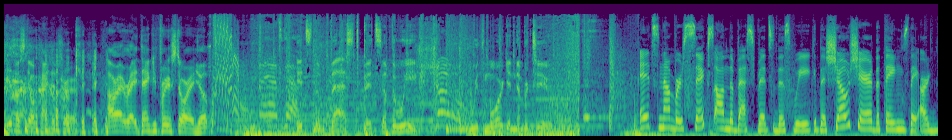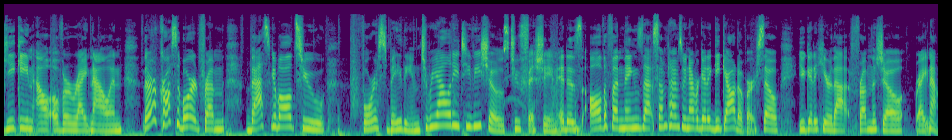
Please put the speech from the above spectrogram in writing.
his was still kind of true. All right, Ray. Thank you for your story. Yep. It's the best bits of the week with Morgan number two. It's number six on the best bits this week. The show shared the things they are geeking out over right now, and they're across the board from basketball to forest bathing to reality TV shows to fishing. It is all the fun things that sometimes we never get to geek out over. So you get to hear that from the show right now.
